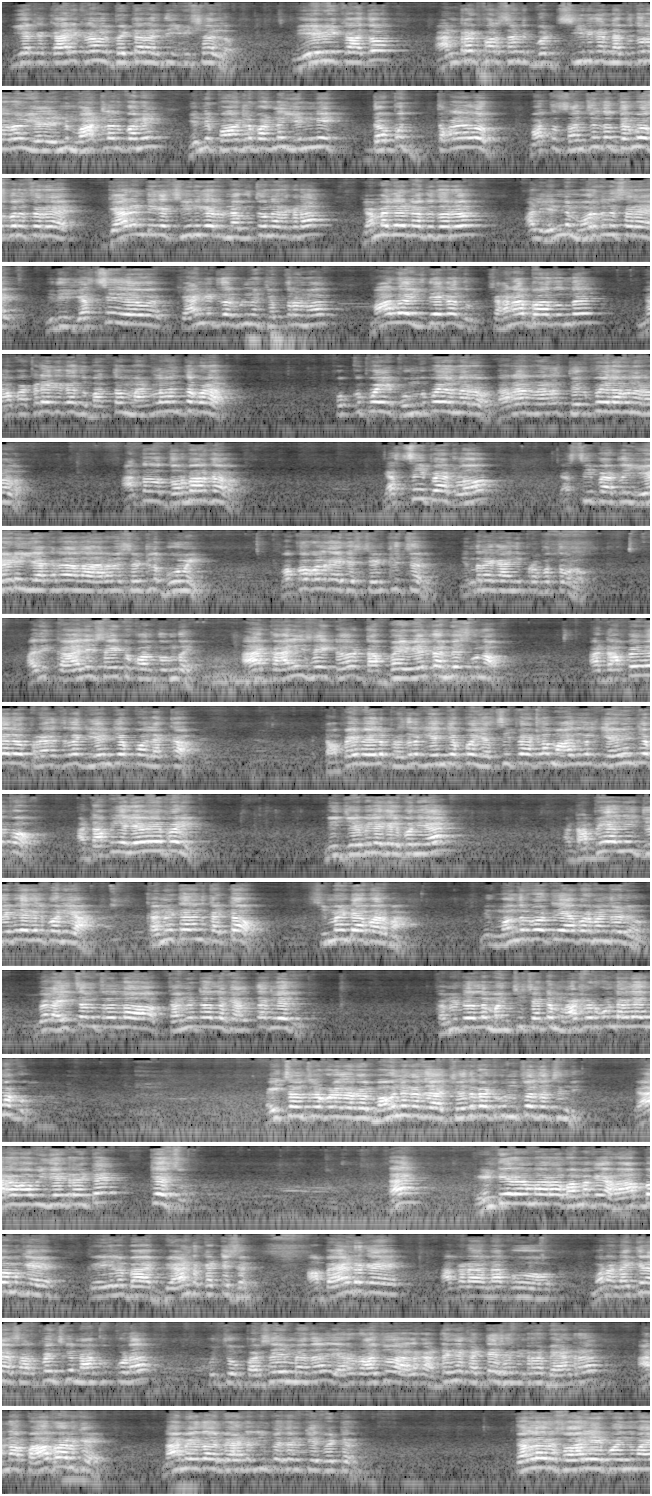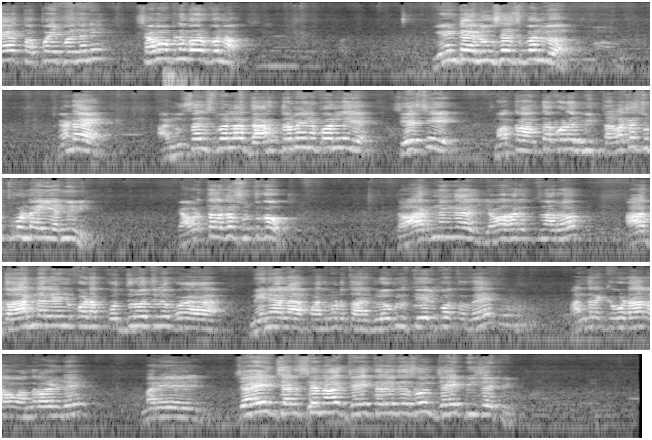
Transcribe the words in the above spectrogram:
ఈ యొక్క కార్యక్రమాలు పెట్టారంతే ఈ విషయాల్లో. ఏమీ కాదు హండ్రెడ్ పర్సెంట్ సీనియర్ నగ్గుతున్నారు. ఎన్ని మాట్లాడుకొని ఎన్ని పాటలు పాడినా ఎన్ని డబ్బు తనలు మొత్తం సంచులతో దిగమోసుకొని సరే గ్యారంటీగా సీని గారు నగ్గుతున్నారు ఇక్కడ. ఎమ్మెల్యే నగ్గుతారు. వాళ్ళు ఎన్ని మొరుగులు సరే ఇది ఎస్సీ క్యాండిడేట్ తరపున నేను చెప్తున్నాను. మాలో ఇదే కాదు చాలా బాధ ఉంది. నాకు అక్కడే కాదు మొత్తం మండలం అంతా కూడా పొక్కుపోయి పొంగిపోయి ఉన్నారు. నరా నర తెగిపోయేలా ఉన్నారు వాళ్ళు. అంత దుర్మార్గాలు. ఎస్సీపేటలో ఎస్సీపేటలో ఏడు ఎకరాల అరవై సెంట్ల భూమి. ఒక్కొక్కరికి ఐదు సెంట్లు ఇచ్చారు ఇందిరాగాంధీ ప్రభుత్వంలో. అది ఖాళీ సైట్ కొంత ఉంది. ఆ ఖాళీ సైట్ డెబ్బై వేలకు అమ్మేసుకున్నాం. ఆ డెబ్బై వేలు ప్రజలకు ఏం చెప్పావు లెక్క? డెబ్బై వేలు ప్రజలకు ఏం చెప్పావు? ఎస్సీపేటలో మాదిగలకి ఏమేం చెప్పావు? ఆ డెబ్బై వేలు ఏమైపోయి నీ జేబీలోకి వెళ్ళిపోయినాయా? ఆ నీ వేలు దగ్గర పనియా వెళ్ళిపోయినా కట్టావు. సిమెంట్ వ్యాపారమా? నీకు మందులు కొట్టి వ్యాపారం అంటాడు ఇవాళ ఐదు సంవత్సరాల్లో కమ్యూనిటీలోకి వెళ్తలేదు లేదు. మంచి చెడ్డ మాట్లాడుకుంటా లేదు మాకు. ఐదు సంవత్సరాలు కూడా మౌనంగా చేతులు కట్టుకుని ఉంచాల్సి వచ్చింది. యారా బాబు ఇదేంటంటే? కేసు. ఎన్టీ రామారావు బొమ్మకి ఆ బొమ్మకి ఇలా బ్యా- బ్యానర్ కట్టేశారు. ఆ బ్యానర్కి అక్కడ నాకు మొన్న నగ్గిన సర్పంచ్కి నాకు కూడా కొంచెం పరిచయం మీద ఎర్ర రాజు అలాగ అడ్డంగా కట్టేశారు ఇంటర్ బ్యానర్ అన్న పాపాలకే నా మీద బ్యాటర్ చింపేదని కేసు పెట్టారు. తెల్లారి సారీ అయిపోయింది మాయా తప్పు అయిపోయిందని క్షమాపణ కోరుకున్నాం. ఏంటి ఆ న్యూసెన్స్ పనులు? అంటే ఆ న్యూసెన్స్ పనులు దారిద్రమైన పనులు చేసి మొత్తం అంతా కూడా మీ తలక చుట్టుకుంటాయి అన్నీ ఎవరి తలక చుట్టుకోవు. దారుణంగా వ్యవహరిస్తున్నారో ఆ దారుణాలన్నీ కూడా కొద్ది రోజులు మే నెల పదమూడు తారీఖు లోపల తేలిపోతుంది. అందరికీ కూడా వందలండి మరి జై జనసేన జై తెలుగుదేశం జై బీజేపీ.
